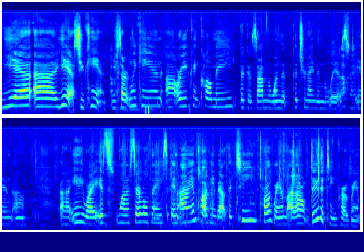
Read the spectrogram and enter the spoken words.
yeah, uh, yes, you can. You certainly can. Uh, or you can call me because I'm the one that puts your name in the list. Okay. And um, uh, anyway, it's one of several things. And I am talking about the teen program. but I don't do the teen program.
